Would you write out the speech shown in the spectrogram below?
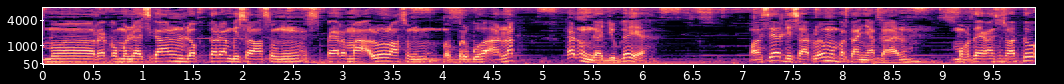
merekomendasikan dokter yang bisa langsung sperma lu langsung berbuah anak? Kan enggak juga ya. Maksudnya di saat lu mempertanyakan mempertanyakan sesuatu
